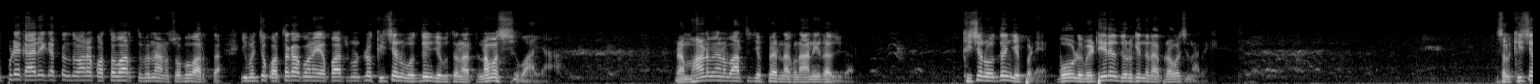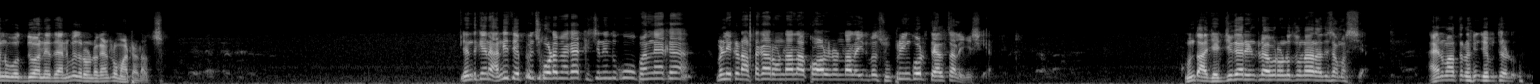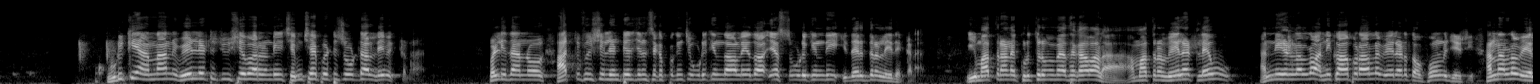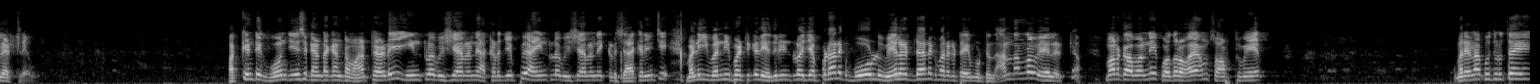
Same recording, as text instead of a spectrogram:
ఇప్పుడే కార్యకర్తల ద్వారా కొత్త వార్త విన్నాను శుభవార్త. ఈ మధ్య కొత్తగా కొనే అపార్ట్మెంట్లో కిచెన్ వద్దు అని చెబుతున్నారు. నమశివాయ బ్రహ్మాండమైన వార్త చెప్పారు నాకు నానీరాజు గారు. కిచెన్ వద్దని చెప్పాడు నేను. బోర్డు మెటీరియల్ దొరికింది నా ప్రవచనాలకి. అసలు కిచెన్ వద్దు అనే దాని మీద రెండు గంటలు మాట్లాడవచ్చు. ఎందుకని అన్నీ తెప్పించుకోవడమేగా? కిచెన్ ఎందుకు? పని లేక? మళ్ళీ ఇక్కడ అత్తగారు ఉండాలా కోళ్ళు ఉండాలా? ఇది సుప్రీంకోర్టు తేల్చాలి ఈ విషయాన్ని. ముందు ఆ జడ్జి గారి ఇంట్లో ఎవరు వండుతున్నారు? అది సమస్య. ఆయన మాత్రం ఏం చెబుతాడు? ఉడికి అన్నాన్ని వేళ్ళెట్టు చూసేవారండి చెంచా పెట్టి చూడాలి లేవు ఇక్కడ. మళ్ళీ దాన్ని ఆర్టిఫిషియల్ ఇంటెలిజెన్స్కి అప్పగించి ఉడికిందా లేదా? ఎస్ ఉడికింది. ఈ దరిద్రం లేదు ఇక్కడ. ఈ మాత్రాన కృత్రిమ మేధ కావాలా? ఆ మాత్రం వేలట్లేవు అన్ని ఇళ్ళలో అన్ని కాపురాల్లో వేలెడతావు. ఫోన్లు చేసి. అన్నంలో వేలట్లేవు పక్కింటికి ఫోన్ చేసి గంట గంట మాట్లాడి ఇంట్లో విషయాలని అక్కడ చెప్పి ఆ ఇంట్లో విషయాలని ఇక్కడ సేకరించి మళ్ళీ ఇవన్నీ పట్టుకెళ్ళి ఎదురింట్లో చెప్పడానికి బోర్డు వేలెట్టడానికి మనకు టైం ఉంటుంది. అన్నంలో వేలెట్టాం. మనకు అవన్నీ కుదరవు. I'm software. మరి ఎలా కుదురుతాయి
